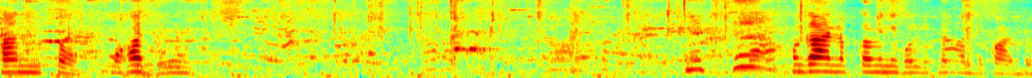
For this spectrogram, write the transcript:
Kanto. Baka doon. Maghanap kami ni Kulit ng avocado.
